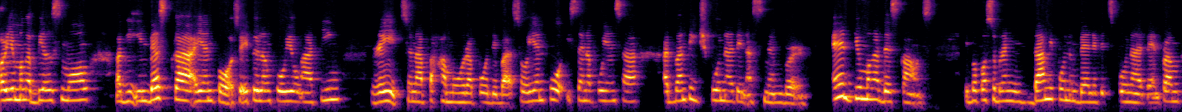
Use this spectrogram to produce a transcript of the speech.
or yung mga bills mo, mag invest ka, ayan po. So ito lang po yung ating rate. So napakamura po, di ba? So yan po, isa na po yan sa advantage po natin as member. And yung mga discounts. Iba po sobrang dami po ng benefits po natin. From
